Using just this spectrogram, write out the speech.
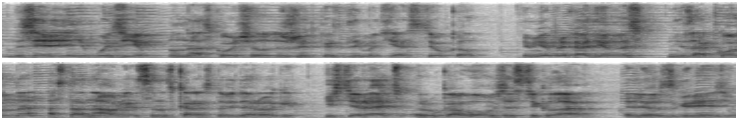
На середине пути у нас кончилась жидкость для мытья стекол, и мне приходилось незаконно останавливаться на скоростной дороге и стирать рукавом со стекла лед с грязью.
